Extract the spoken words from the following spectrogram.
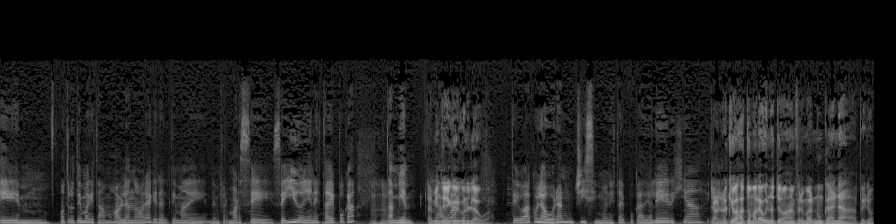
Eh, otro tema que estábamos hablando ahora, que era el tema de, de enfermarse seguido y en esta época, también. También tiene que ver con el agua. Te va a colaborar muchísimo en esta época de alergias. Claro, eh, no es que vas a tomar agua y no te vas a enfermar nunca de nada, pero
